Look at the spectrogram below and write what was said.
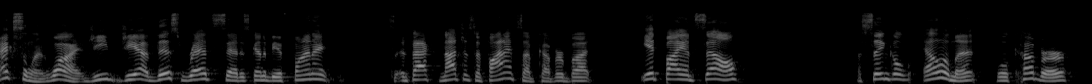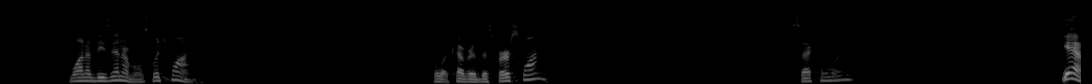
Excellent. Why? G, G, yeah, this red set is going to be a finite, in fact, not just a finite subcover, but it by itself, a single element will cover one of these intervals. Which one? Will it cover this first one? Second one? Yeah,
